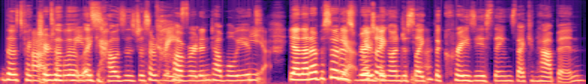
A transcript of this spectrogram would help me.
Those pictures of the like houses just Crazy. covered in tumbleweeds. yeah Yeah, that episode is Yeah, very which, big like, on just yeah. like the craziest things that can happen.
